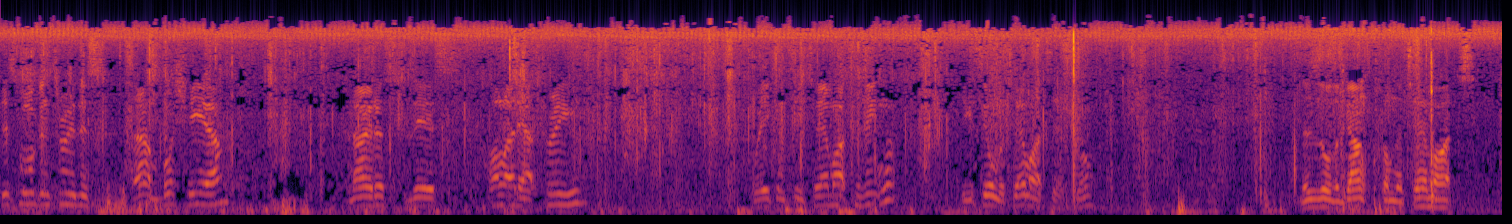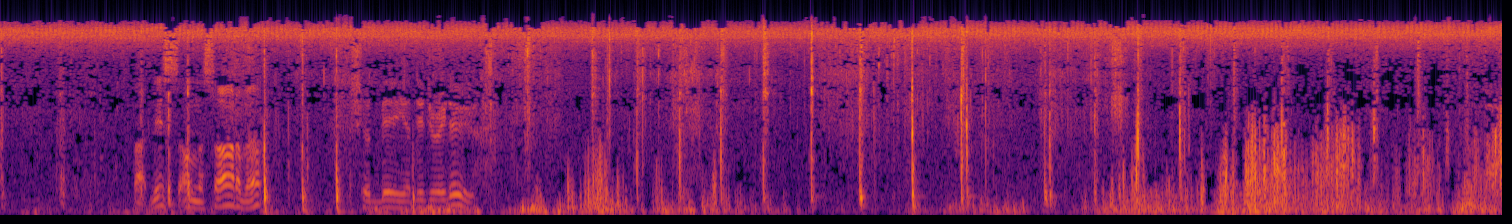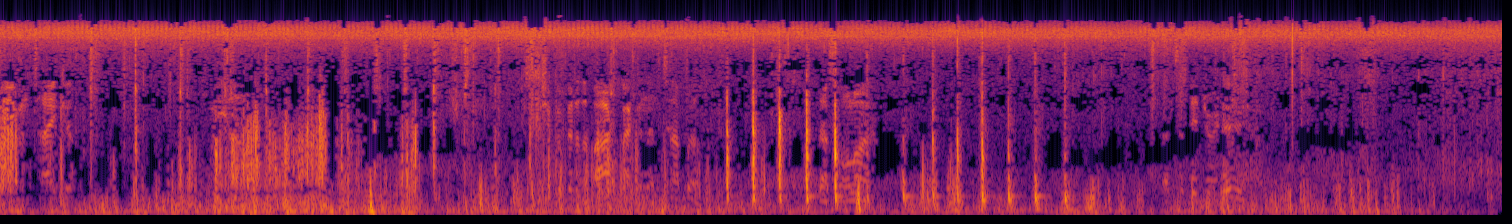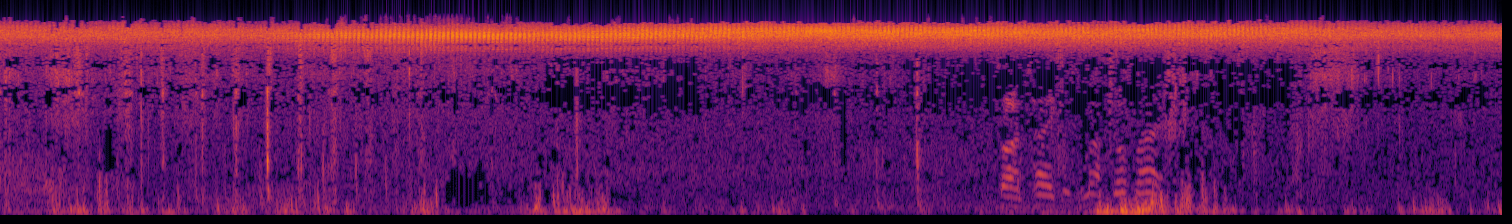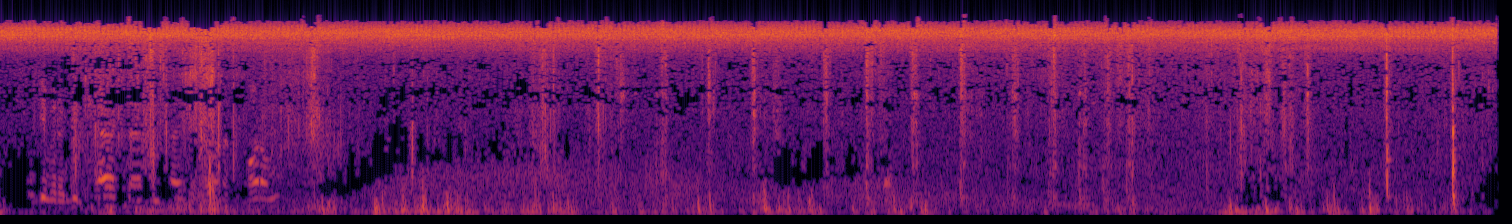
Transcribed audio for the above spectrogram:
Just walking through this um, bush here, notice this hollowed out tree where you can see termites have eaten it. You can see all the termites there still. This is all the gunk from the termites. But this on the side of it should be a didgeridoo. A didgeridoo. Try and take as much off, eh? Give it a good character and take it right at the bottom.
